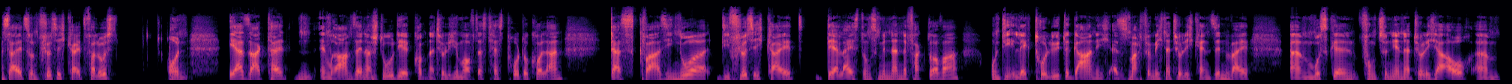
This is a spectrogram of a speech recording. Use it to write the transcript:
Salz- und Flüssigkeitsverlust. Und er sagt halt im Rahmen seiner Studie, kommt natürlich immer auf das Testprotokoll an, dass quasi nur die Flüssigkeit der leistungsmindernde Faktor war und die Elektrolyte gar nicht. Also es macht für mich natürlich keinen Sinn, weil ähm, Muskeln funktionieren natürlich ja auch ähm,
